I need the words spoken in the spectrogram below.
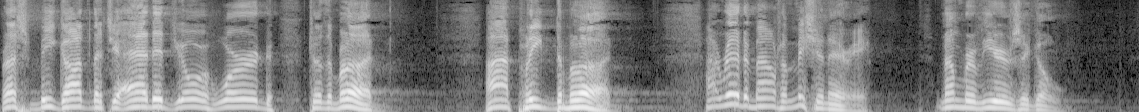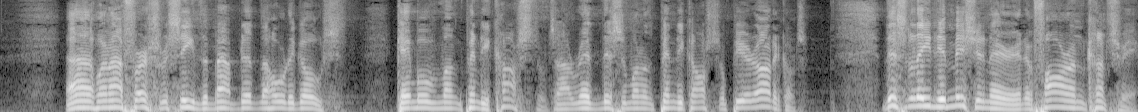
blessed be God, that you added your word to the blood. I plead the blood. I read about a missionary a number of years ago uh, when I first received the baptism of the Holy Ghost, came over among Pentecostals. I read this in one of the Pentecostal periodicals. This lady missionary in a foreign country,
